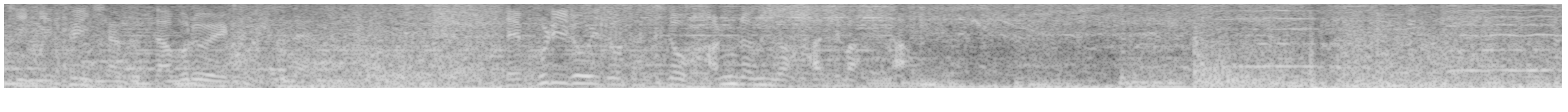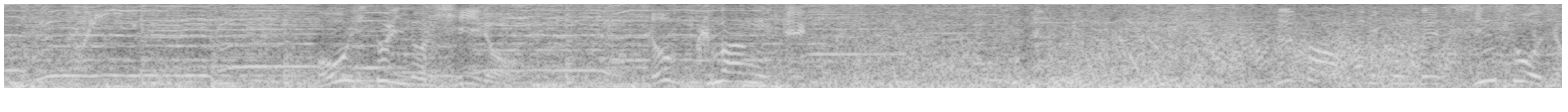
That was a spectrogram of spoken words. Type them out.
2100WX 年レプリロイドたちの反乱が始まった。もう一人のヒーローロックマン X ス。ーパーファミコンで新登場。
